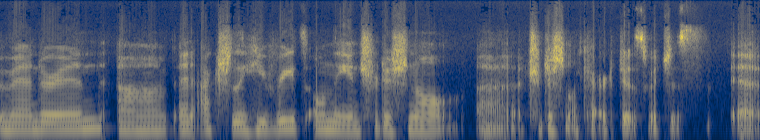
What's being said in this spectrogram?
Mandarin, um, and actually he reads only in traditional uh, traditional characters, which is uh,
